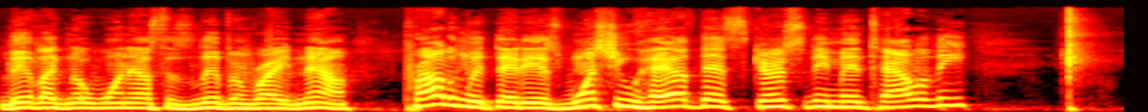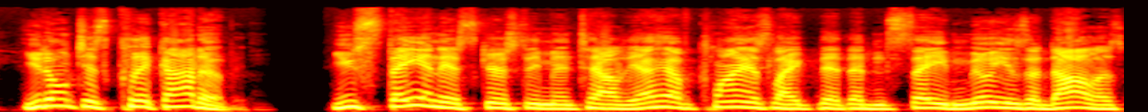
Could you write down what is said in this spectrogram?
live like no one else is living right now. Problem with that is, once you have that scarcity mentality, you don't just click out of it. You stay in that scarcity mentality. I have clients like that that save millions of dollars,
